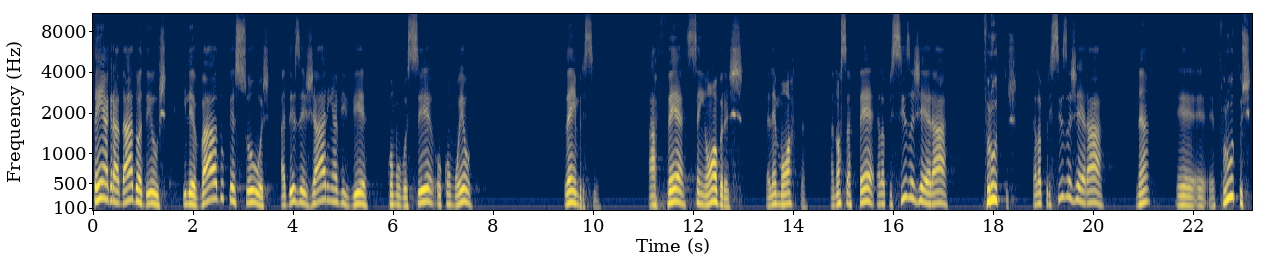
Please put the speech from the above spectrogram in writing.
tem agradado a Deus e levado pessoas a desejarem a viver como você ou como eu? Lembre-se, a fé sem obras, ela é morta. A nossa fé, ela precisa gerar frutos, ela precisa gerar né, é, é, é frutos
